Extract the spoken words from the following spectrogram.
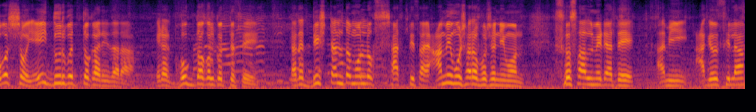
অবশ্যই এই দুর্বৃত্তকারী যারা এটা ভোগ দখল করতেছে, তাদের দৃষ্টান্তমূলক শাস্তি চায় আমি মোশারফ হোসেন ইমন, সোশ্যাল মিডিয়াতে আমি আগেও ছিলাম,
